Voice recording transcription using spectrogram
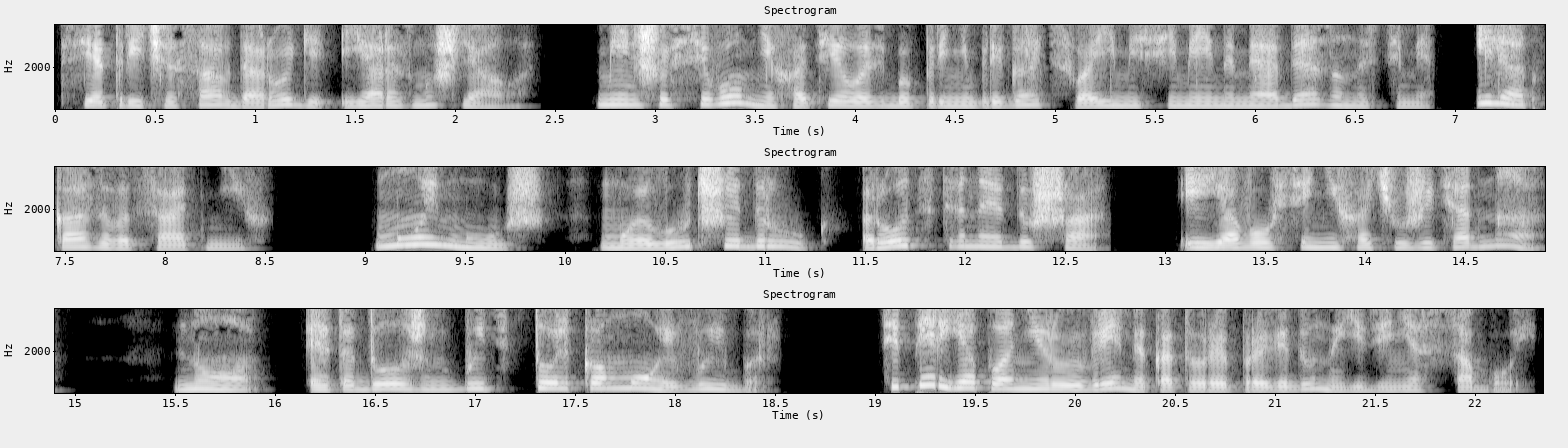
Все три часа в дороге я размышляла. Меньше всего мне хотелось бы пренебрегать своими семейными обязанностями или отказываться от них. Мой муж, мой лучший друг, родственная душа, и я вовсе не хочу жить одна. Но это должен быть только мой выбор. Теперь я планирую время, которое проведу наедине с собой.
